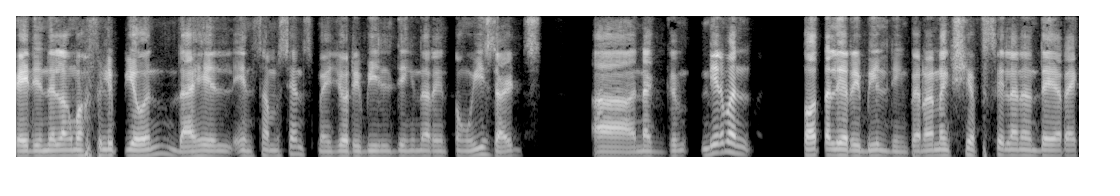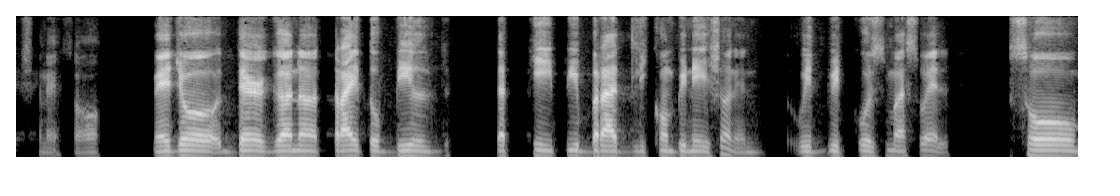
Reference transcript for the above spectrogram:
pwede na lang ma-flip yun dahil in some sense, medyo rebuilding na rin tong Wizards. Uh, nag, hindi naman totally rebuilding, pero nag-shift sila ng direction eh. So, medyo they're gonna try to build that KP Bradley combination and with with Kuzma as well. So,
